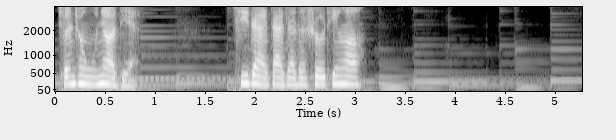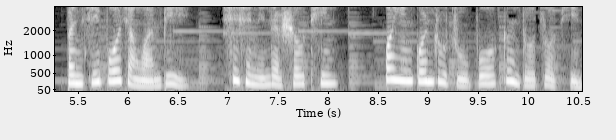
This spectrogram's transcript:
全程无尿点，期待大家的收听哦。本集播讲完毕，谢谢您的收听。欢迎关注主播更多作品。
